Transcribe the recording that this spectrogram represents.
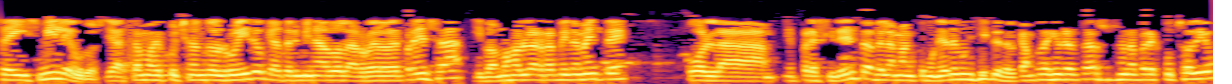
6.000 euros. Ya estamos escuchando el ruido que ha terminado la rueda de prensa y vamos a hablar rápidamente con la presidenta de la Mancomunidad de Municipios del Campo de Gibraltar, Susana Pérez Custodio,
